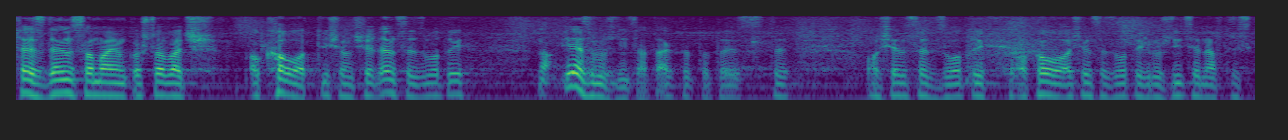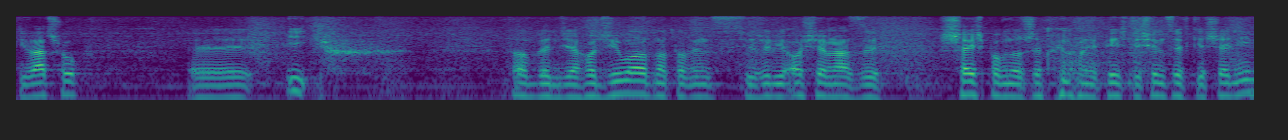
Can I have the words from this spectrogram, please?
Te z Denso mają kosztować około 1700 zł. No jest różnica, tak? To, to, to jest y, 800 zł, około 800 zł różnicy na wtryskiwaczu. Yy, I to będzie chodziło, no to więc jeżeli 8 razy 6 pomnożymy, mamy 5000 w kieszeni,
